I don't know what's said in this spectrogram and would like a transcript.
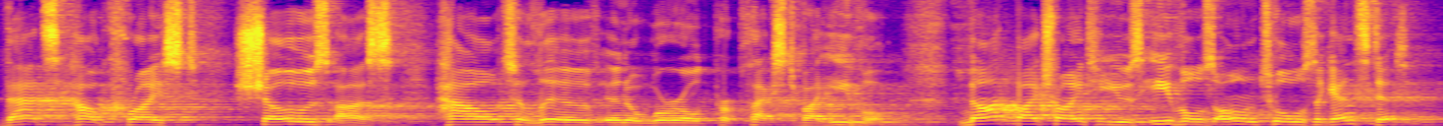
That's how Christ shows us how to live in a world perplexed by evil. Not by trying to use evil's own tools against it,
